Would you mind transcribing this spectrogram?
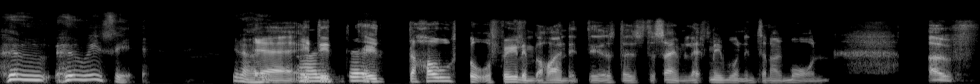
who who is it? You know, yeah. It and, did. uh, it, the whole sort of feeling behind it is, is the same. Left me wanting to know more. Of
